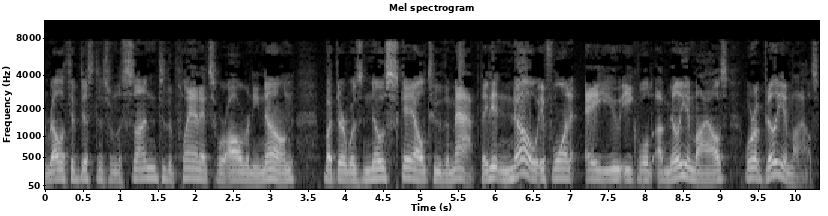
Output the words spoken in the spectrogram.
The relative distance from the sun to the planets were already known, but there was no scale to the map. They didn't know if one AU equaled a million miles or a billion miles.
